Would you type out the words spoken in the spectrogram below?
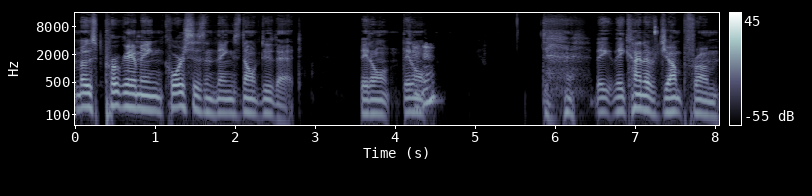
most programming courses and things don't do that. They don't. They don't. they they kind of jump from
